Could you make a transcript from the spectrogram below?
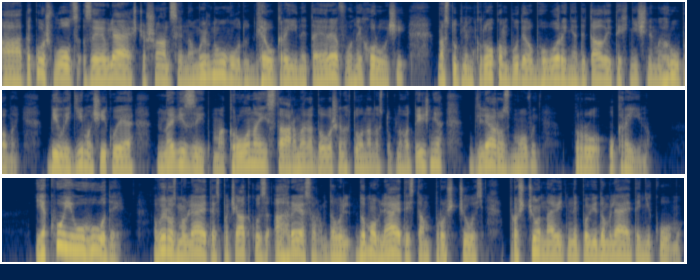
А також Волц заявляє, що шанси на мирну угоду для України та РФ вони хороші. Наступним кроком буде обговорення деталей технічними групами. Білий дім очікує на візит Макрона і Стармера до Вашингтона наступного тижня для розмови про Україну. Якої угоди? Ви розмовляєте спочатку з агресором, домовляєтесь там про щось, про що навіть не повідомляєте нікому,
